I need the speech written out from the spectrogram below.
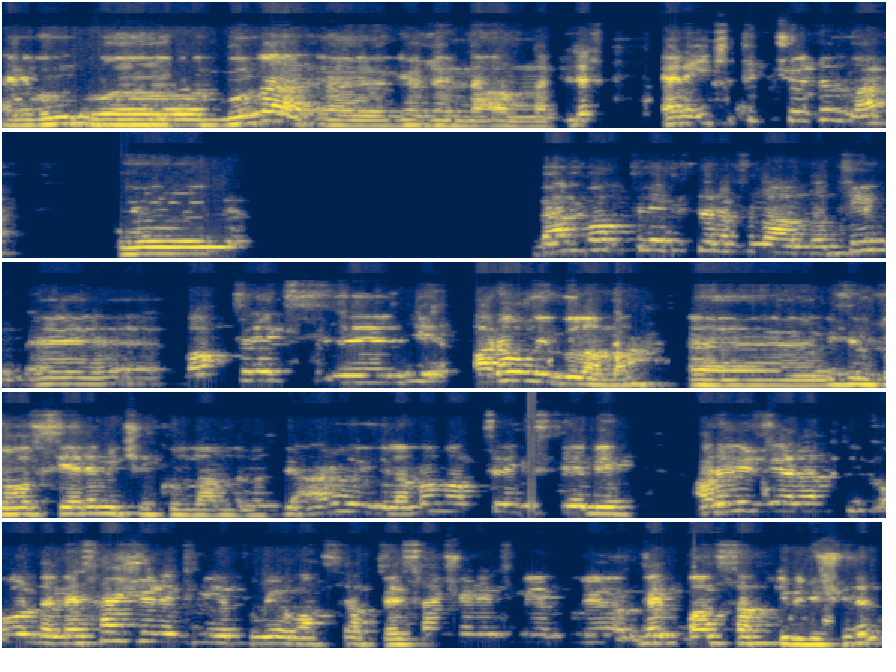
Yani bunu, e, bu da e, göz önüne alınabilir. Yani iki tip çözüm var. E, ben Wapflex tarafını anlatayım. Wapflex e, bir ara uygulama. Ee, bizim Zoho CRM için kullandığımız bir ara uygulama. Wapflex diye bir arayüz yarattık. Orada mesaj yönetimi yapılıyor. WhatsApp mesaj yönetimi yapılıyor. Web WhatsApp gibi düşünün.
